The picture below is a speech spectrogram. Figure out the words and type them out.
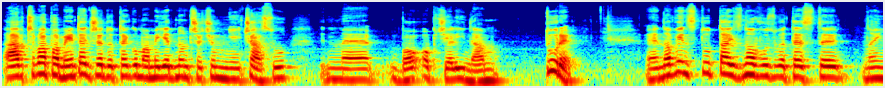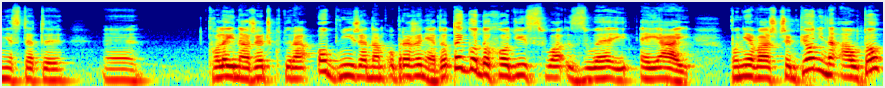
A trzeba pamiętać, że do tego mamy jedną trzecią mniej czasu, mm, bo obcięli nam tury. E, no więc tutaj znowu złe testy, no i niestety e, kolejna rzecz, która obniża nam obrażenia. Do tego dochodzi złe AI, ponieważ czempioni na auto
